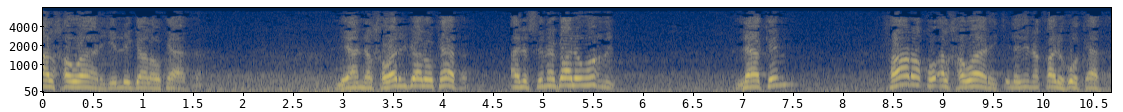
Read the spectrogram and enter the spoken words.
الخوارج اللي قالوا كافر. لأن الخوارج قالوا كافر. أهل السنة قالوا مؤمن. لكن فارقوا الخوارج الذين قالوا هو كافر.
